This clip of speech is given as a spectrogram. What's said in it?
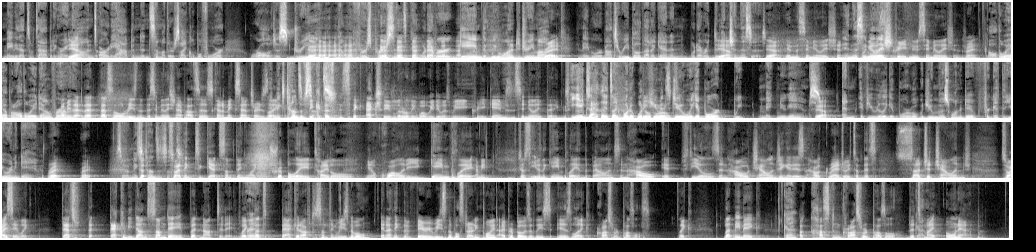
maybe that's what's happening right Yeah. now, and it's already happened in some other cycle before. We're all just dreaming that we're first persons in whatever game that we wanted to dream up. Right. And maybe we're about to rebuild that again in whatever dimension this is. Yeah, in the simulation. In the simulation. create new simulations, right? All the way up and all the way down forever. I mean, that, that that's the whole reason that the simulation hypothesis kind of makes sense, right? It's like makes tons of sense. because it's like actually literally what we do is we create games and simulate things. Yeah, exactly. It's like what what do humans worlds. do when we get bored? We make new games. Yeah. And if you really get bored, what would you most want to do? Forget that you were in a game. Right, right. So it makes So, tons of sense. so I think to get something like a triple A title, you know, quality gameplay. I mean, just even the gameplay and the balance and how it feels and how challenging it is and how it graduates up. That's such a challenge. So I say like that's that, that can be done someday, but not today. Like Right. let's back it off to something reasonable. And I think the very reasonable starting point I propose at least is like crossword puzzles. Like let me make Okay. a custom crossword puzzle that's my own app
